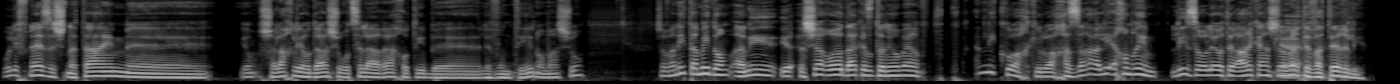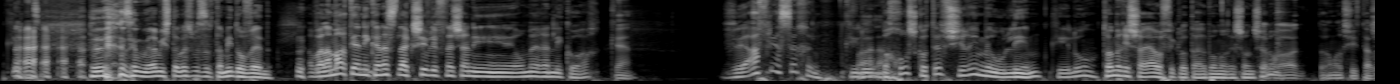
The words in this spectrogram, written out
הוא לפני איזה שנתיים אה, יום, שלח לי הודעה שהוא רוצה לארח אותי בלוונטין או משהו. עכשיו, אני תמיד, אני ישר רואה הודעה כזאת, אני אומר, אין לי כוח, כאילו, החזרה, לי, איך אומרים? לי זה עולה יותר, אריק איינשטיין אומר, כן. תוותר לי. כאילו, זה- היה משתמש בזה, תמיד עובד. אבל אמרתי, אני אכנס להקשיב לפני שאני אומר, אין לי כוח. כן. ועף לי השכל. כאילו, וואלה. בחור שכותב שירים מעולים, כאילו, תומר ישעיהו הפיק לו את האלבום הראשון שלו. מאוד, אתה אומר שהתארח.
